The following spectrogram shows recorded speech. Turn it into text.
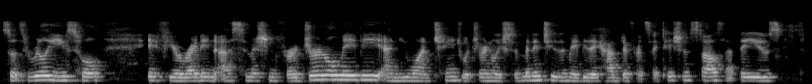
So it's really useful if you're writing a submission for a journal maybe and you want to change what journal you're submitting to, then maybe they have different citation styles that they use.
